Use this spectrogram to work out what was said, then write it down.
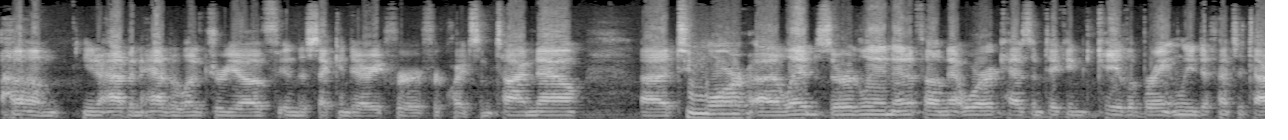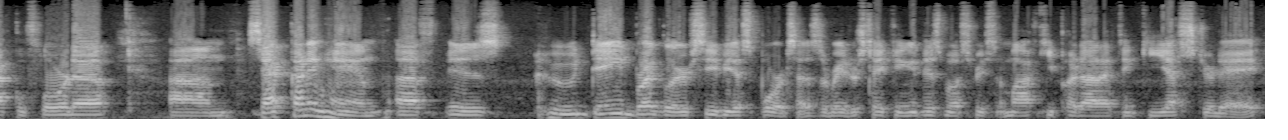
um, you know, haven't had the luxury of in the secondary for, for quite some time now. Uh, two more. Uh, Lance Zierlein, NFL Network, has them taking Caleb Brantley, defensive tackle, Florida. Um, Zach Cunningham uh, is who Dane Brugler, CBS Sports, has the Raiders taking in his most recent mock he put out, I think, yesterday.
